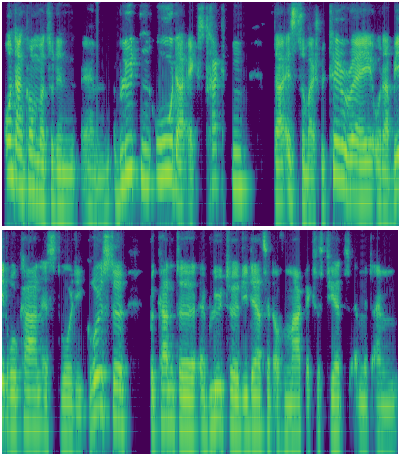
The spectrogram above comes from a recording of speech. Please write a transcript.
Und dann kommen wir zu den ähm, Blüten oder Extrakten. Da ist zum Beispiel Tilray oder Bedrocan ist wohl die größte bekannte äh, Blüte, die derzeit auf dem Markt existiert, äh, mit einem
